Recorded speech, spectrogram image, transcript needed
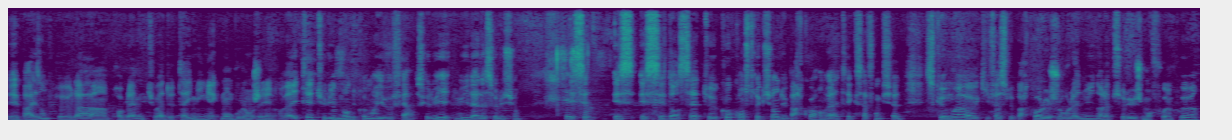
et par exemple euh, là un problème tu vois de timing avec mon boulanger, en vérité tu lui mhm. demandes comment il veut faire parce que lui lui il a la solution. C'est ça. Et c'est dans cette co-construction du parcours en vérité que ça fonctionne. Ce que moi euh, qui fasse le parcours le jour ou la nuit dans l'absolu, je m'en fous un peu. Hein.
